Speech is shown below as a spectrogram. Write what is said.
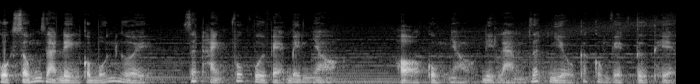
Cuộc sống gia đình của bốn người rất hạnh phúc, vui vẻ bên nhau. Họ cùng nhau đi làm rất nhiều các công việc từ thiện.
